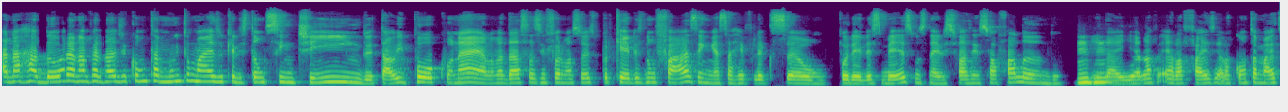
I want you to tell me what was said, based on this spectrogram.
a narradora, na verdade, conta muito mais o que eles estão sentindo e tal, e pouco, né? Ela dá essas informações porque eles não fazem essa reflexão por eles mesmos, né? Eles fazem só falando. Uhum. E daí ela, ela faz, ela conta mais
